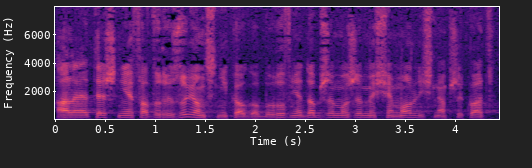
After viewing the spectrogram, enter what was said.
ale też nie faworyzując nikogo, bo równie dobrze możemy się modlić na przykład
